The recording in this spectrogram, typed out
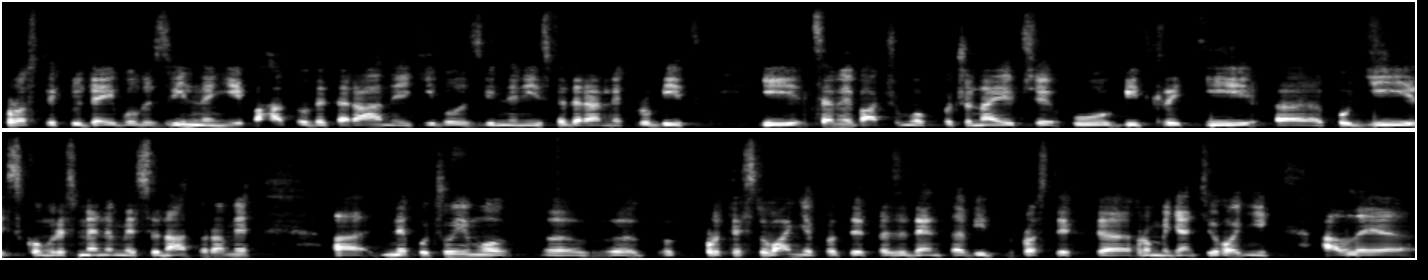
простих людей були звільнені, багато ветерани, які були звільнені з федеральних робіт. І це ми бачимо, починаючи у відкритті е, події з конгресменами, сенаторами. А не почуємо е, протестування проти президента від простих громадян сьогодні, але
